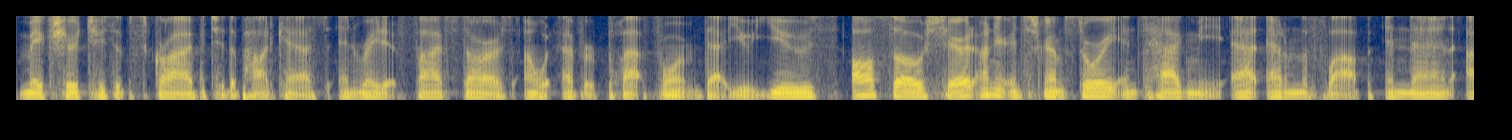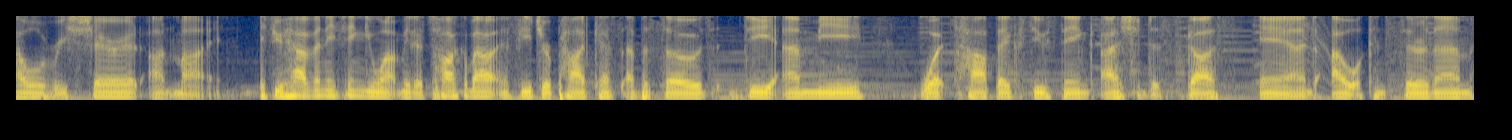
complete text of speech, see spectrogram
make sure to subscribe to the podcast and rate it five stars on whatever platform that you use. Also, share it on your Instagram story and tag me at Adam the Flop, and then I will reshare it on mine. If you have anything you want me to talk about in future podcast episodes, DM me what topics you think I should discuss, and I will consider them.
